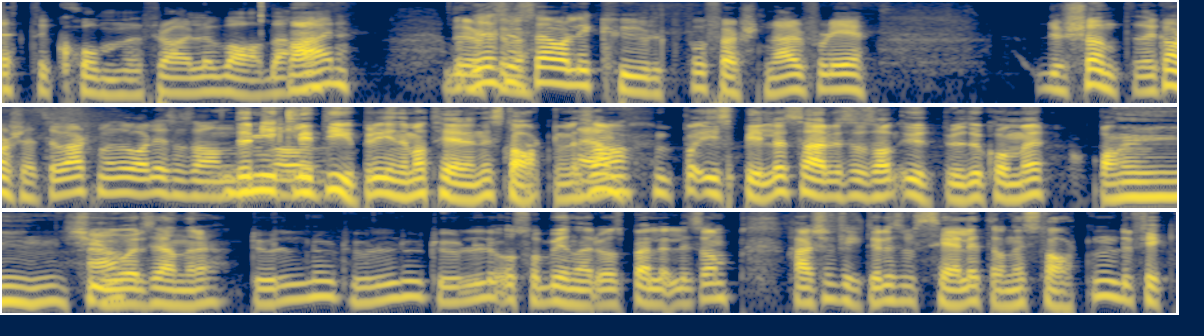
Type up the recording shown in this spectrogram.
dette kommer fra, eller hva det Nei, er. Og Det det syns jeg var litt kult på førsten her, fordi du skjønte det kanskje etter hvert, men det var liksom sånn De gikk litt dypere inn i materien i starten, liksom. På, I spillet så er det liksom sånn utbruddet kommer bang, 20 Ja. år senere. Dull, dull, dull, og så begynner du å spille, liksom. Her så fikk du liksom se litt i starten. Du fikk,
